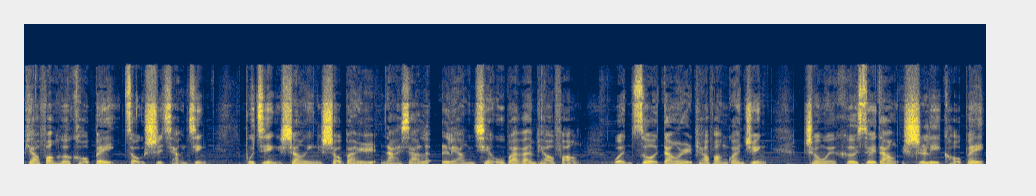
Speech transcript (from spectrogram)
票房和口碑走势强劲。不仅上映首半日拿下了两千五百万票房，稳坐当日票房冠军，成为贺岁档实力、口碑、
